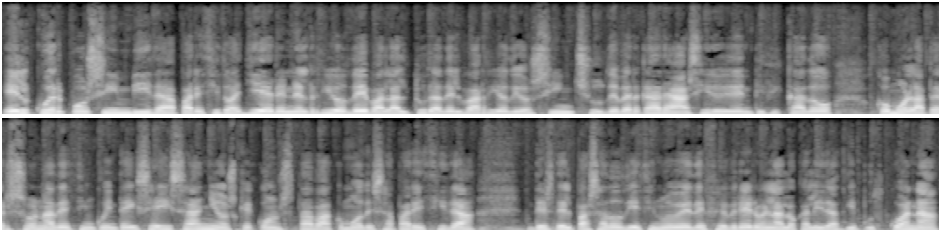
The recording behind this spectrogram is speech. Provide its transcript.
El cuerpo sin vida aparecido ayer en el río Deva a la altura del barrio de Osinchu de Vergara ha sido identificado como la persona de 56 años que constaba como desaparecida desde el pasado 19 de febrero en la localidad guipuzcoana.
